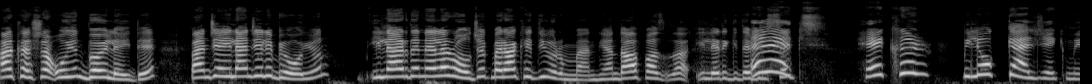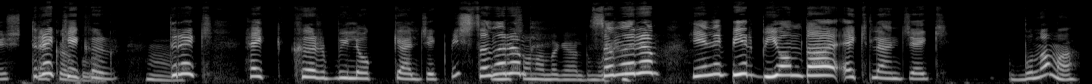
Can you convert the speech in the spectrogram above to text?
Arkadaşlar oyun böyleydi. Bence eğlenceli bir oyun. İleride neler olacak merak ediyorum ben. Yani daha fazla ileri gidebilsek. Evet. Hacker blok gelecekmiş. Direkt Hacker hacker. Hmm. Direkt hacker blok gelecekmiş. Sanırım son anda geldim. sanırım yeni bir biyom daha eklenecek. Buna mı?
